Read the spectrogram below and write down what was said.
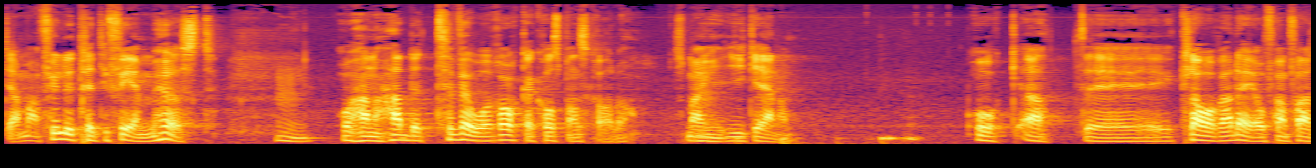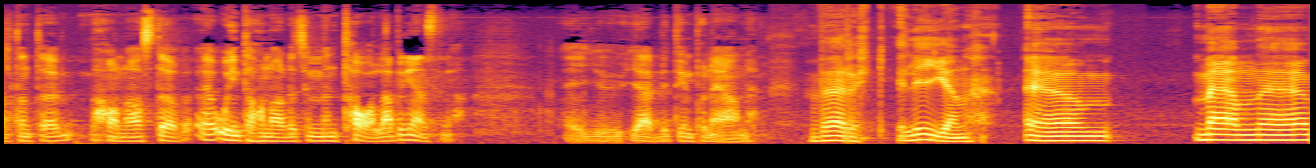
ja man fyller 35 i höst. Mm. Och han hade två raka korsbandsskador som han mm. gick igenom. Och att eh, klara det och framförallt inte ha några större, och inte ha några liksom, mentala begränsningar är ju jävligt imponerande. Verkligen. Um, men eh,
